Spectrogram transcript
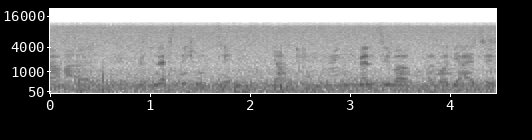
der, das Nest nicht umziehen, ja? wenn sie mal also die Eier sehen.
